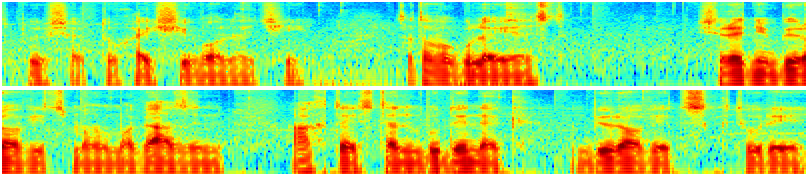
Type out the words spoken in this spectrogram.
Spójrzcie jak tu hajsiwo leci. Co to w ogóle jest? Średni biurowiec, mały magazyn. Ach, to jest ten budynek, biurowiec, który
